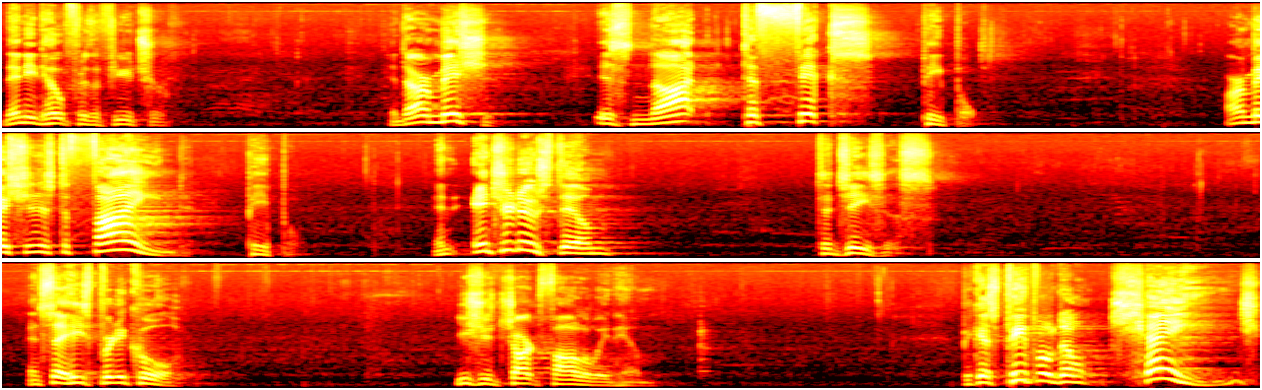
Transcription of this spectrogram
they need hope for the future. And our mission is not to fix people. Our mission is to find people and introduce them to Jesus and say, He's pretty cool. You should start following him. Because people don't change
